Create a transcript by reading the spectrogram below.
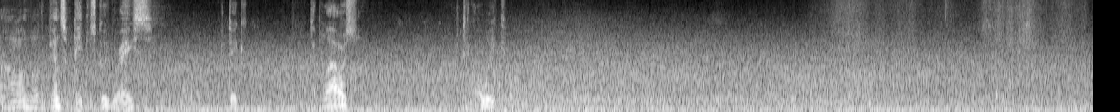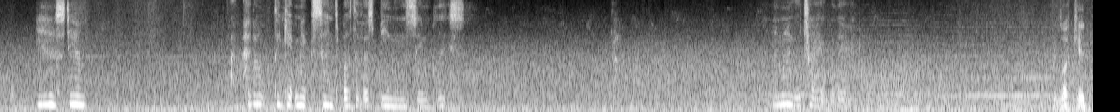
I don't know, depends on people's good grace. Could take a couple hours. Could take a week. You know, Stan. I- I don't think it makes sense both of us being in the same place. I'm gonna go try over there. Good luck, kid.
